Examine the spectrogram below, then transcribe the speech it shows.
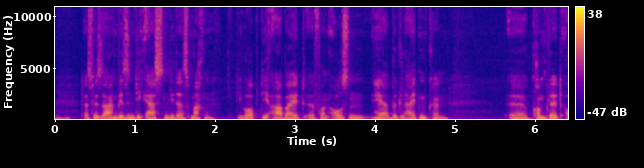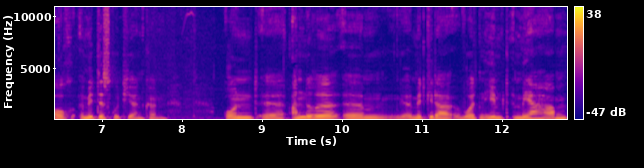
mhm. dass wir sagen, wir sind die Ersten, die das machen, die überhaupt die Arbeit äh, von außen her begleiten können äh, komplett auch mitdiskutieren können. Und äh, andere ähm, Mitglieder wollten eben mehr haben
